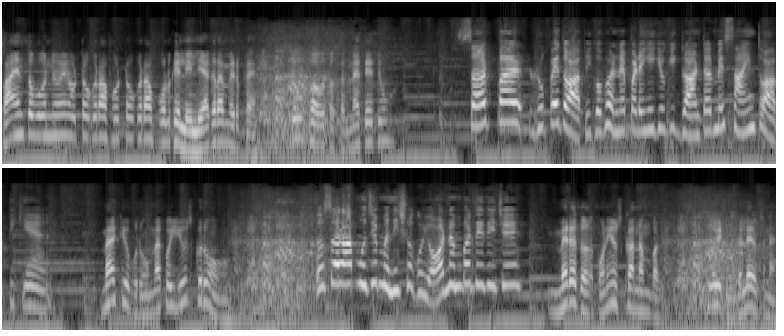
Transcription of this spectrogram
साइन तो वो नहीं ऑटोग्राफ ऑटोग्राफ बोल के ले लिया करा मेरे पे। तू कहो तो करने दे दूँ। सर पर रुपए तो आप ही को भरने पड़ेंगे क्योंकि ग्रांटर में साइन तो आप ही के हैं। मैं क्यों करूँ मैं कोई यूज़ करूँ? तो सर आप मुझे मनीष का कोई और नंबर दे दीजिए। मेरे तो कौन उसका नंबर तू ही ढूंढ ले उसने।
